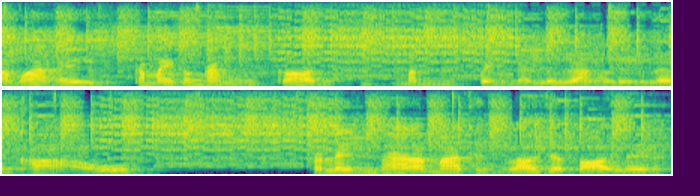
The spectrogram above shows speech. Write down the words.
ามว่า เอ้ยทำไมต้องทำอย่างนี้ก็มันเป็นเรื่องเรื่องเรื่องขาวถ้าเล่นถ้ามาถึงเราจะต่อยเลยเนี่ย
